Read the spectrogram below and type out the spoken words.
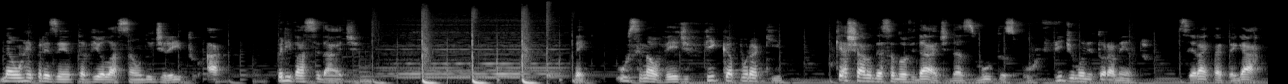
não representa violação do direito à privacidade. Bem, o sinal verde fica por aqui. O que acharam dessa novidade das multas por vídeo monitoramento? Será que vai pegar?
